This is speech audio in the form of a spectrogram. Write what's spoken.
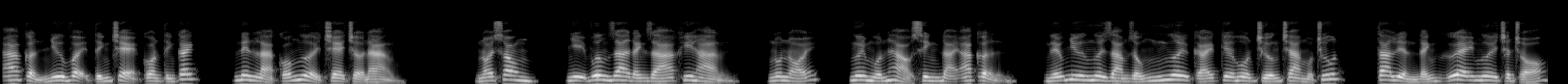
A Cẩn như vậy tính trẻ con tính cách, nên là có người che chở nàng. Nói xong, nhị vương gia đánh giá khi hàn, nôn nói, ngươi muốn hảo sinh đại A Cẩn, nếu như ngươi dám giống ngươi cái kia hôn trướng cha một chút, ta liền đánh gãy ngươi chân chó.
